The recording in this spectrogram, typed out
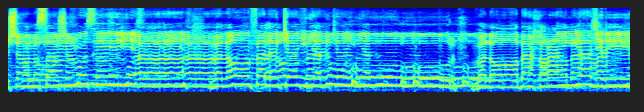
شمسم شمسا مزیعا ولو فلکا یدور. ولو بحرا یجری.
